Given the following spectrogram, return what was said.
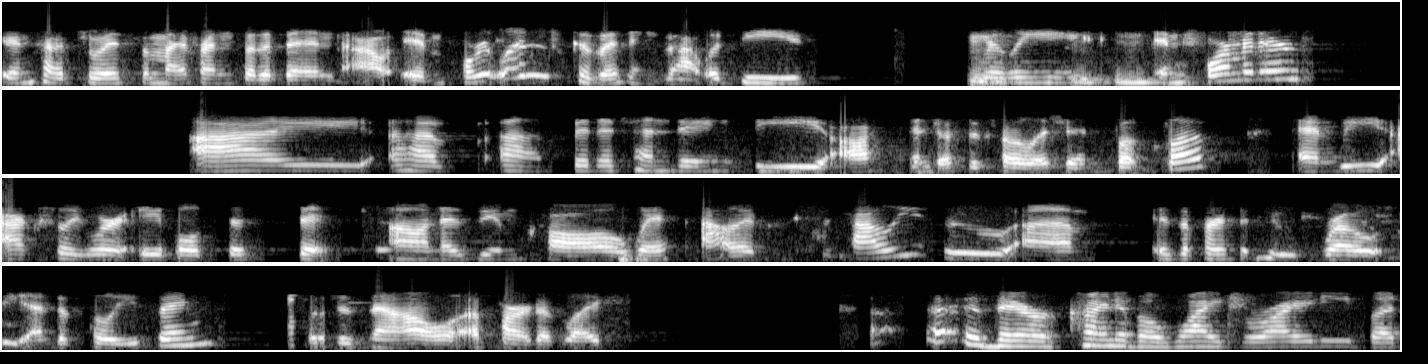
in touch with some of my friends that have been out in Portland because I think that would be. Really mm-hmm. informative. I have um, been attending the Austin Justice Coalition book club, and we actually were able to sit on a Zoom call with Alex Vitale, who um, is the person who wrote The End of Policing, which is now a part of like. They're kind of a wide variety, but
